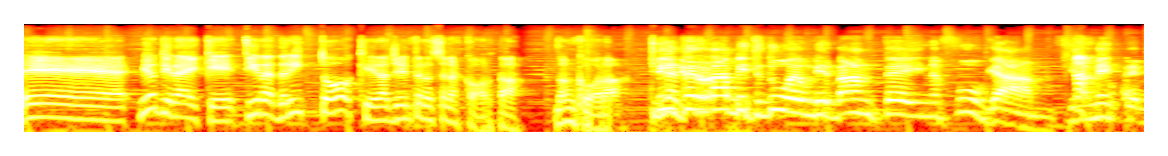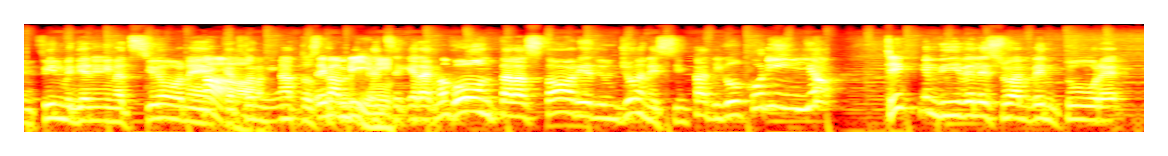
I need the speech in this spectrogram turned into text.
E io direi che tira dritto che la gente non se n'è accorta. Ancora. Peter Rabbit 2 è un birbante in fuga. Finalmente ah, un film di animazione, oh, cartone animato dei bambini che racconta no? la storia di un giovane e simpatico coniglio sì? che vive le sue avventure.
